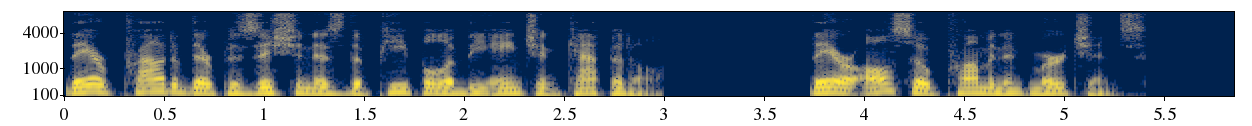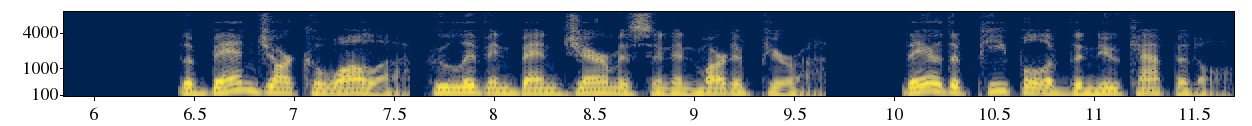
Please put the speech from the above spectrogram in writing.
They are proud of their position as the people of the ancient capital. They are also prominent merchants. The Banjar Kuala, who live in Banjarmasin and Martapura. They are the people of the new capital.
